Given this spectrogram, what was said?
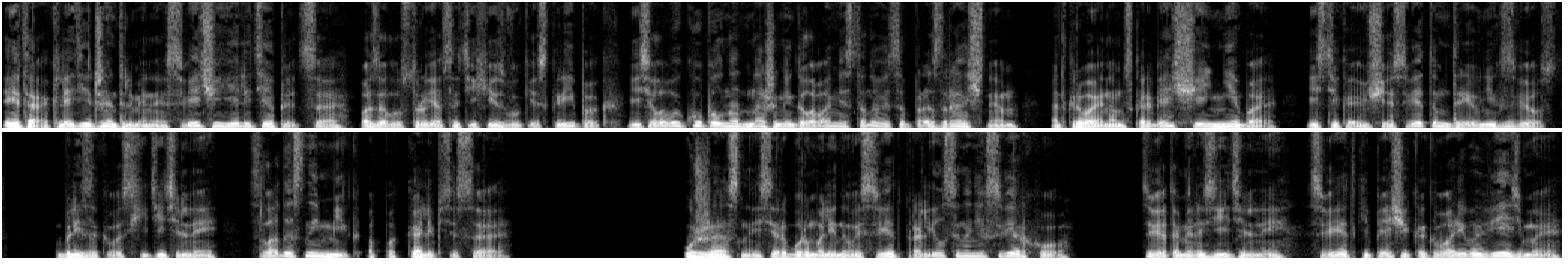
«Итак, леди и джентльмены, свечи еле теплятся, по залу струятся тихие звуки скрипок, и силовой купол над нашими головами становится прозрачным — открывая нам скорбящее небо, истекающее светом древних звезд. Близок восхитительный, сладостный миг апокалипсиса. Ужасный серо-буро-малиновый свет пролился на них сверху. Свет омерзительный, свет, кипящий, как варево ведьмы,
